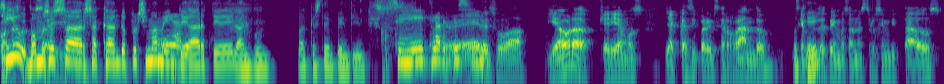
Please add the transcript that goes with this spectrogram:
Sí, vamos a estar sacando próximamente arte del álbum para que estén pendientes. Sí, claro que sí. Eso va. Y ahora queríamos, ya casi para ir cerrando, siempre les pedimos a nuestros invitados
